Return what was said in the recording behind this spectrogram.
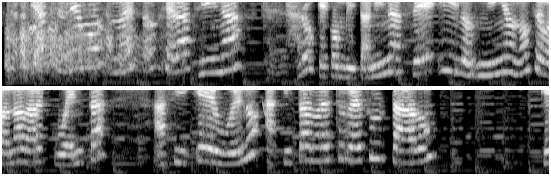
Ya tenemos nuestras gelatinas, claro que con vitamina C y los niños no se van a dar cuenta. Así que bueno, aquí está nuestro resultado. Qué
